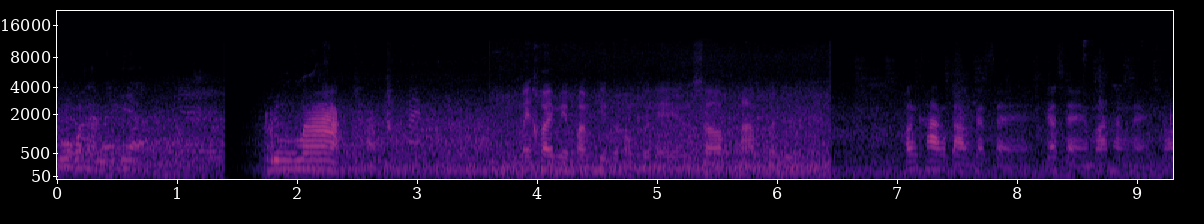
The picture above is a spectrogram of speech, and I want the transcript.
พวกคนไทยไม่เหี้ยรึงมากครับ ไม่ค่อยมีความคิดเป็นของตัวเองชอบตามคนอื่นค่อนข้างตามกระแสกระแสมาทางไหนก็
